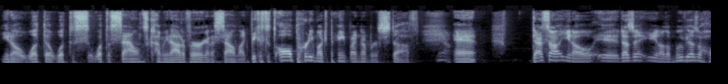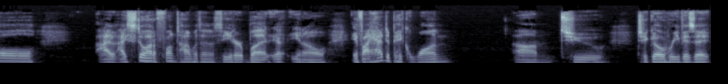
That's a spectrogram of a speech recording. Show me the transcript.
you know what the what the what the sounds coming out of her are going to sound like because it's all pretty much paint by number stuff. Yeah. And that's not you know it doesn't you know the movie as a whole. I, I still had a fun time within the theater, but uh, you know, if I had to pick one um, to to go revisit,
